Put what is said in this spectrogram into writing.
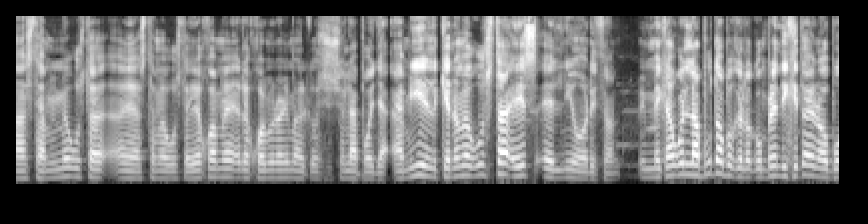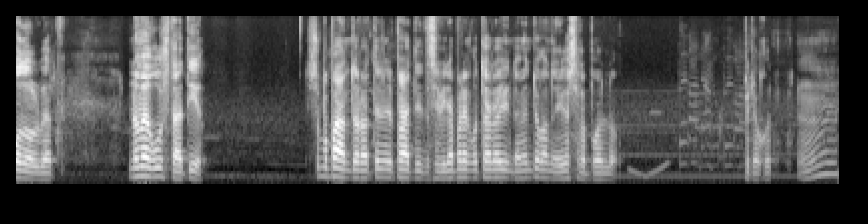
Hasta a mí me gusta, eh, hasta me gustaría jugarme, rejugarme un animal con si son la polla. A mí el que no me gusta es el New Horizon. Me cago en la puta porque lo compré en digital y no lo puedo volver. No me gusta, tío. Solo para Andorra, tener para ti. Te servirá para encontrar el ayuntamiento cuando llegues al pueblo. Pero... ¿eh?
